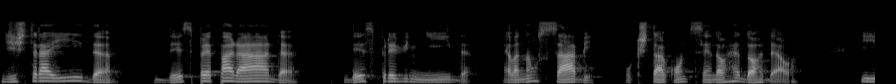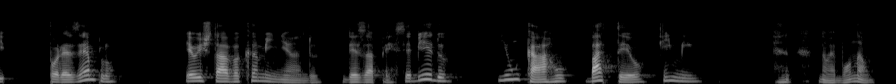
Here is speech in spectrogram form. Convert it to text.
distraída, despreparada, desprevenida. Ela não sabe o que está acontecendo ao redor dela. E, por exemplo, eu estava caminhando desapercebido e um carro bateu em mim. Não é bom não.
